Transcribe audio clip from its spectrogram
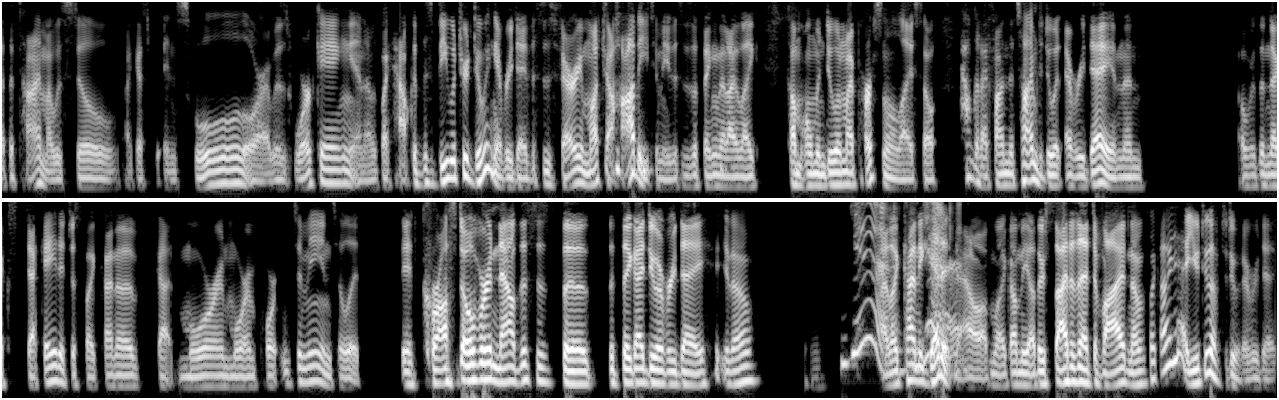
at the time i was still i guess in school or i was working and i was like how could this be what you're doing every day? This is very much a hobby mm-hmm. to me. This is a thing that i like come home and do in my personal life. So how could i find the time to do it every day? And then over the next decade it just like kind of got more and more important to me until it it crossed over and now this is the the thing i do every day you know yeah i like kind of yeah. get it now i'm like on the other side of that divide and i was like oh yeah you do have to do it every day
